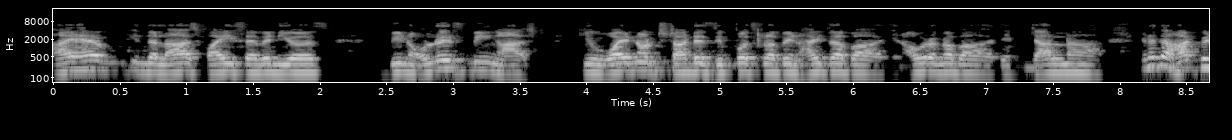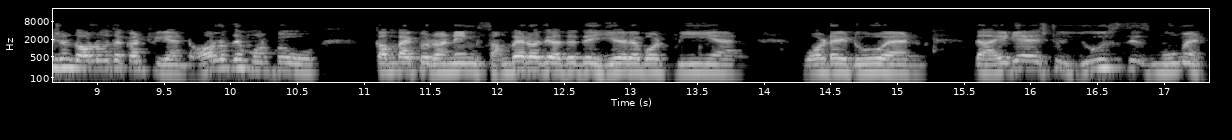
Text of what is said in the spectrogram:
I have in the last five, seven years been always being asked, why not start a zippers club in Hyderabad, in Aurangabad, in Jalna? You know, the heart patients all over the country, and all of them want to come back to running. Somewhere or the other, they hear about me and what I do. And the idea is to use this movement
